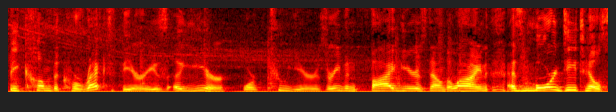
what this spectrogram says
become the correct theories a year or two years or even five years down the line as more details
